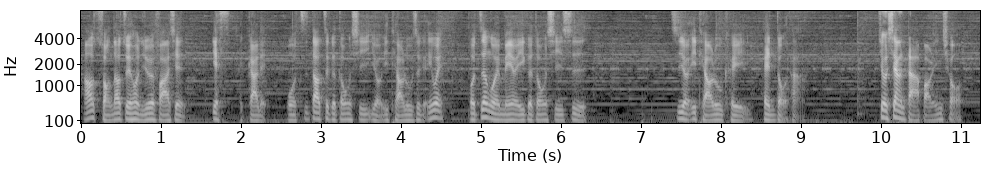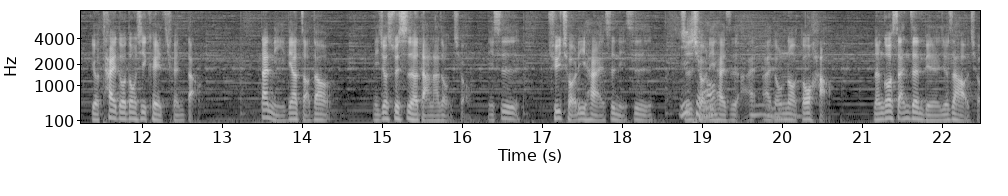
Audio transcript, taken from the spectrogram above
然后爽到最后，你就会发现，Yes，I got it，我知道这个东西有一条路，这个，因为我认为没有一个东西是只有一条路可以 handle 它，就像打保龄球，有太多东西可以全倒，但你一定要找到，你就最适合打哪种球，你是曲球厉害，还是你是直球厉害，还是 I I don't know 都好，能够三振别人就是好球，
